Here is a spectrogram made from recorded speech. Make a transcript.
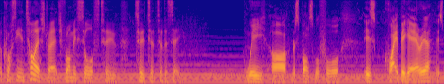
across the entire stretch from its source to, to, to, to the sea. We are responsible for is quite a big area. It's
